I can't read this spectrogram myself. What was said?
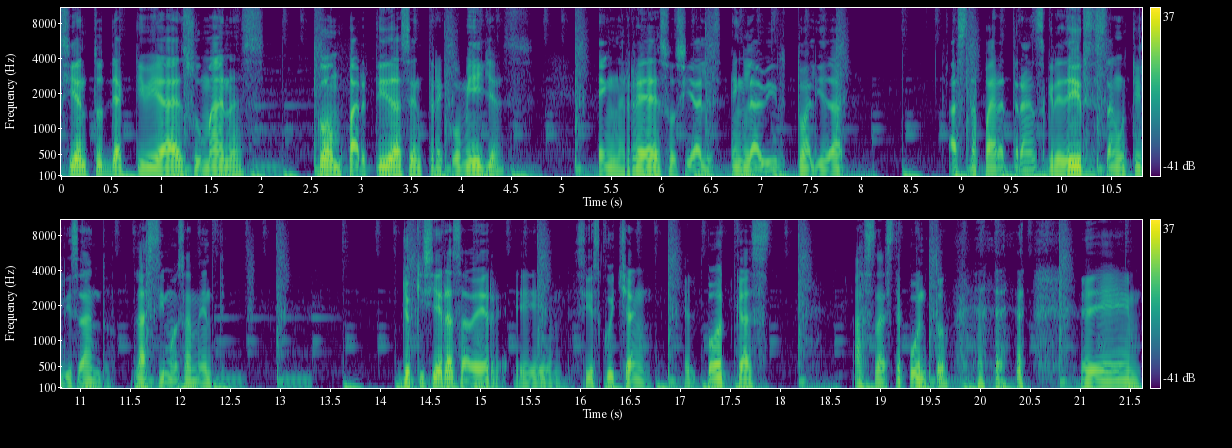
cientos de actividades humanas compartidas entre comillas en redes sociales, en la virtualidad. Hasta para transgredir se están utilizando, lastimosamente. Yo quisiera saber eh, si escuchan el podcast hasta este punto. eh,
